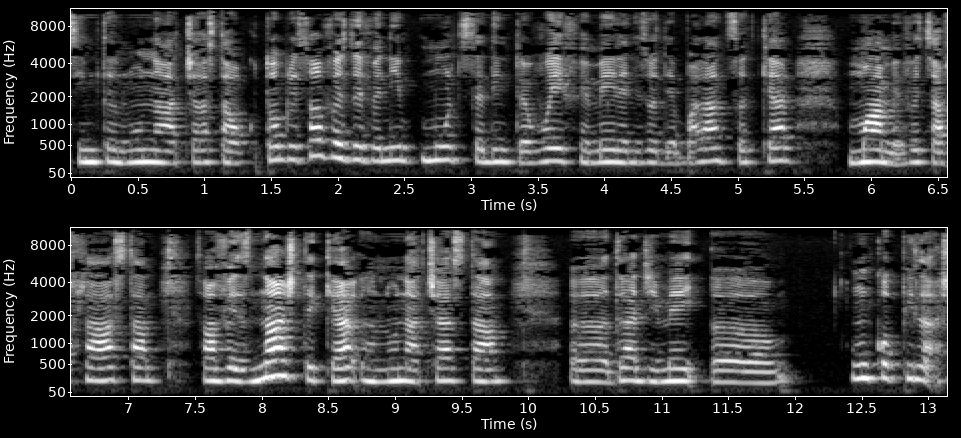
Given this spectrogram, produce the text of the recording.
simte în luna aceasta octombrie sau veți deveni mulți dintre voi, femeile din de balanță, chiar mame. Veți afla asta sau veți naște chiar în luna aceasta, uh, dragii mei, uh, un copilaș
